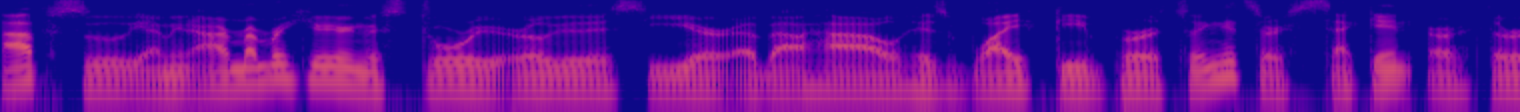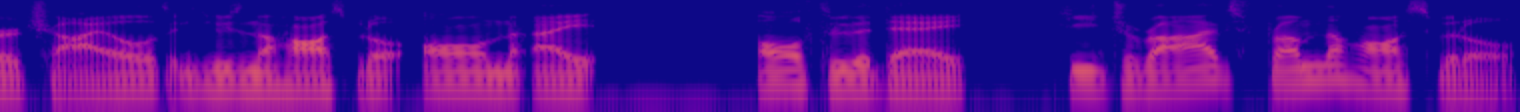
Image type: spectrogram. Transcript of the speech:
Absolutely. I mean, I remember hearing a story earlier this year about how his wife gave birth. So I think it's her second or third child, and he was in the hospital all night, all through the day. He drives from the hospital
